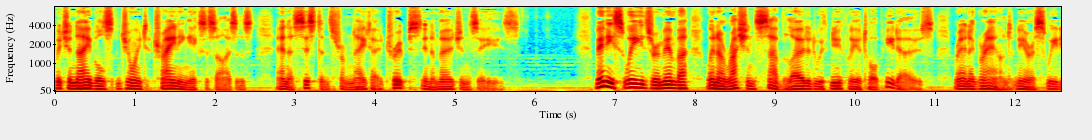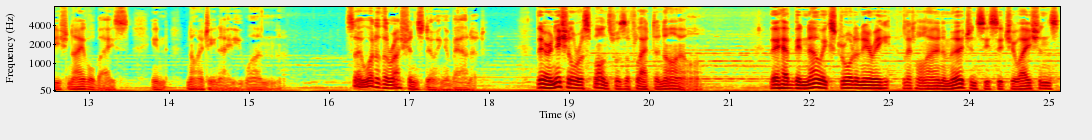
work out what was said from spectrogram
which enables joint training exercises and assistance from NATO troops in emergencies. Many Swedes remember when a Russian sub loaded with nuclear torpedoes ran aground near a Swedish naval base in 1981. So, what are the Russians doing about it? Their initial response was a flat denial. There have been no extraordinary, let alone emergency situations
